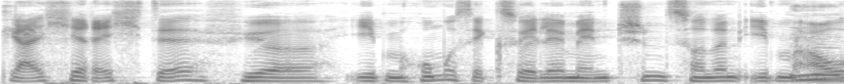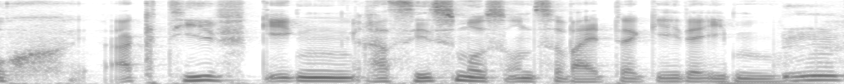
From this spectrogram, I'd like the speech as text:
gleiche Rechte für eben homosexuelle Menschen, sondern eben mhm. auch aktiv gegen Rassismus und so weiter geht er eben mhm.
